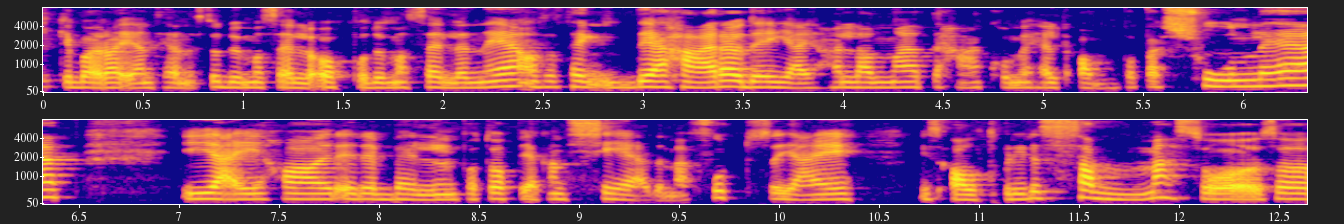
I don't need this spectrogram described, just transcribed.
ikke bare ha én tjeneste, du må selge opp og du må selge ned. Og så tenk, det her er jo det jeg har landa i, at det her kommer helt an på personlighet. Jeg har rebellen på topp, jeg kan kjede meg fort, så jeg, hvis alt blir det samme, så, så,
